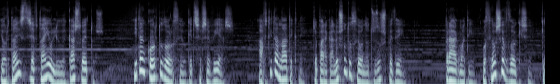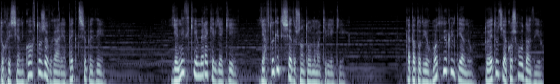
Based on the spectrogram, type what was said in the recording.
εορτάζει στις 7 Ιουλίου εκάστο έτος. Ήταν κόρ του Δωροθέου και της Ευσεβίας. Αυτοί ήταν άτεκνοι και παρακαλούσαν τον Θεό να τους δώσει παιδί. Πράγματι, ο Θεός ευδόκησε και το χριστιανικό αυτό ζευγάρι απέκτησε παιδί. Γεννήθηκε η μέρα Κυριακή, γι' αυτό και της έδωσαν το όνομα Κυριακή. Κατά το διωγμό του Διοκλητιανού, το έτος 282,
